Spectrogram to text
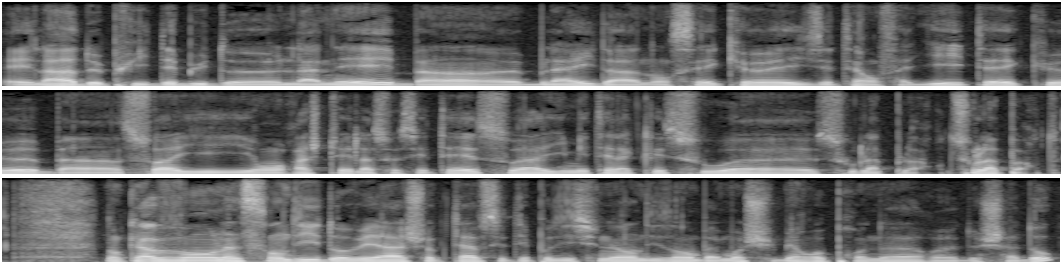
Et là, depuis le début de l'année, ben, euh, Blade a annoncé qu'ils étaient en faillite et que ben, soit ils ont racheté la société, soit ils mettaient la clé sous, euh, sous, la, porte, sous la porte. Donc avant l'incendie d'OVH, Octave s'était positionné en disant ben, Moi, je suis bien repreneur euh, de Shadow.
